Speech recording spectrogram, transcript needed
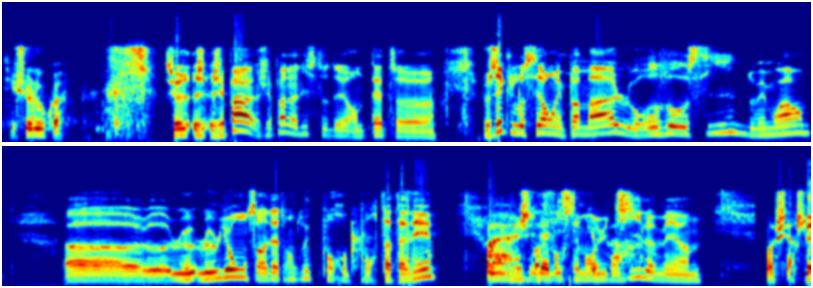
c'est chelou, quoi. Parce que j- j'ai pas, j'ai pas la liste des- en tête. euh, Je sais que l'océan est pas mal, le roseau aussi, de mémoire. Euh, le, le lion, ça va être un truc pour pour tataner. Ouais, C'est pas forcément utile, mais euh, Recherche il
